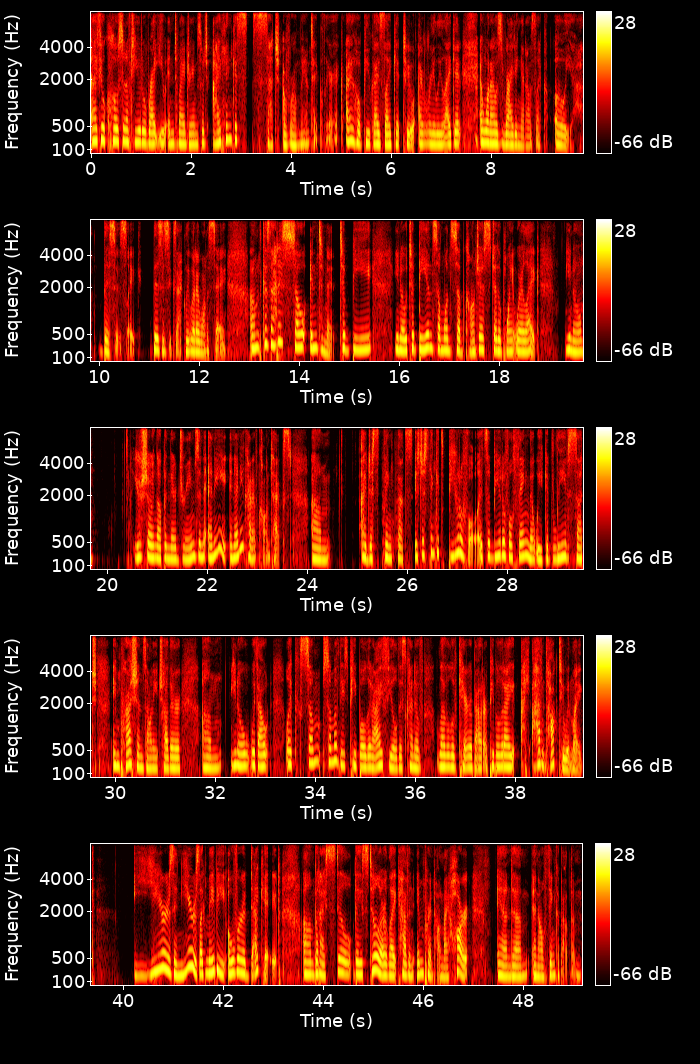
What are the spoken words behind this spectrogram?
i feel close enough to you to write you into my dreams which i think is such a romantic lyric i hope you guys like it too i really like it and when i was writing it i was like oh yeah this is like this is exactly what I want to say. Um, because that is so intimate to be, you know, to be in someone's subconscious to the point where like, you know, you're showing up in their dreams in any in any kind of context. Um, I just think that's I just think it's beautiful. It's a beautiful thing that we could leave such impressions on each other. Um, you know, without like some some of these people that I feel this kind of level of care about are people that I I haven't talked to in like years and years like maybe over a decade um, but i still they still are like have an imprint on my heart and um, and i'll think about them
